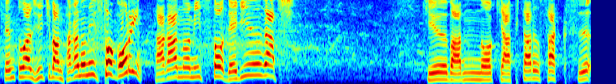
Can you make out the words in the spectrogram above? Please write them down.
先頭は11番タガノミストゴールインタガノミストデビュー勝ち9番のキャピタルサックス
